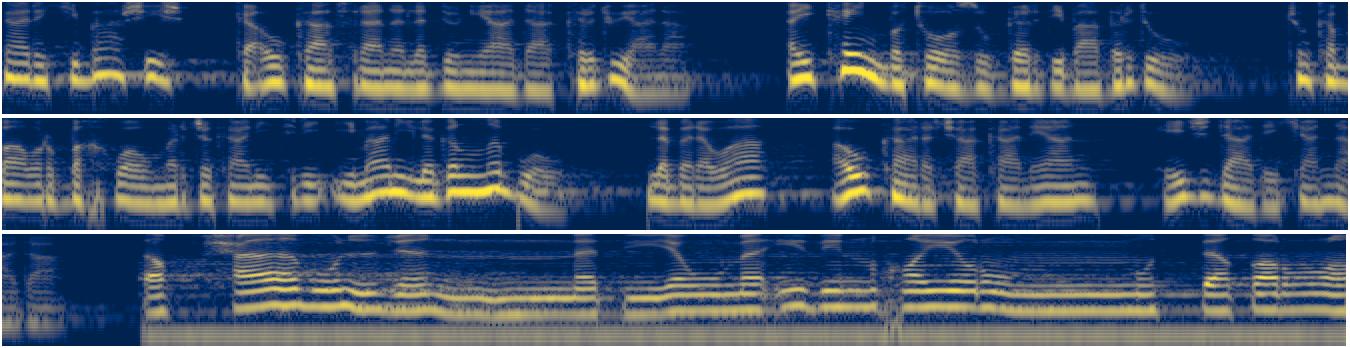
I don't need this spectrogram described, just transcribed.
کارێکی باشیش کە ئەو کافرانە لە دنیادا کردویانە ئەیکەین بە تۆز و گردی بابردوو چونکە باوەڕ بەخوا و مەرجەکانی تری ئیمانی لەگەڵ نەبووە و لەبەرەوە ئەو کارە چاکانیان هیچ دادێکیان نادا أصحاب الجنة يومئذ خير مستقرا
